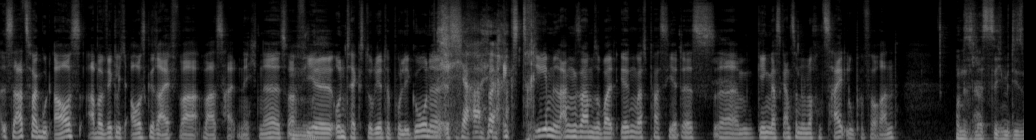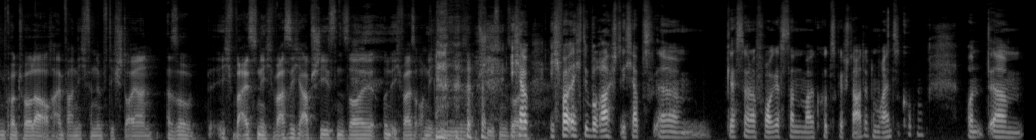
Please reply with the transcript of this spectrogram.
es sah zwar gut aus, aber wirklich ausgereift war, war es halt nicht. Ne? Es war viel untexturierte Polygone, es Ja, war ja. extrem langsam, sobald irgendwas passiert ist, ähm, ging das Ganze nur noch in Zeitlupe voran. Und es lässt sich mit diesem Controller auch einfach nicht vernünftig steuern. Also ich weiß nicht, was ich abschießen soll und ich weiß auch nicht, wie ich es abschießen soll. Ich hab, ich war echt überrascht. Ich habe es ähm, gestern oder vorgestern mal kurz gestartet, um reinzugucken. Und ähm,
